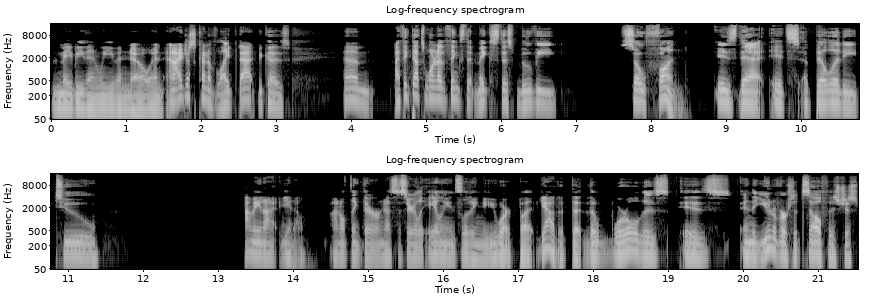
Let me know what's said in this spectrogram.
maybe than we even know. And and I just kind of like that because, um, I think that's one of the things that makes this movie so fun is that its ability to I mean, I you know, I don't think there are necessarily aliens living in New York, but yeah, the the, the world is is and the universe itself is just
